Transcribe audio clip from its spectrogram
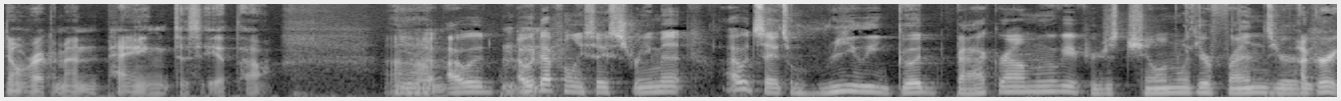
don't recommend paying to see it though. Yeah, I would. I would definitely say stream it. I would say it's a really good background movie if you're just chilling with your friends. You're Agree.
